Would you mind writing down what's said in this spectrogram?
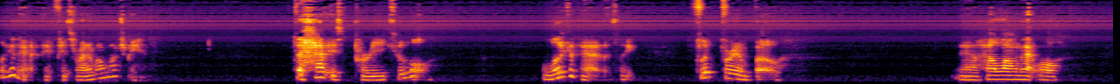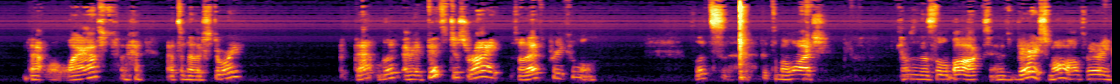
Look at that. It fits right on my watch band. That is pretty cool. Look at that. It's like flip for info. Now, how long that will that will last, that's another story. But that look, I mean, it fits just right, so that's pretty cool. Let's uh, to my watch. It comes in this little box, and it's very small. It's very,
